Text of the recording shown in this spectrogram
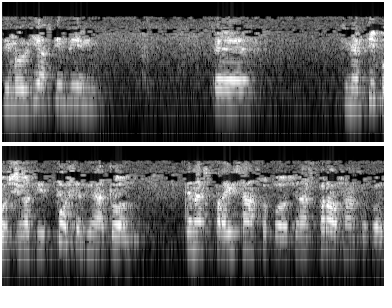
δημιουργεί αυτήν την ε, την εντύπωση ότι πώς είναι δυνατόν ένας πραής άνθρωπος, ένας πράος άνθρωπος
